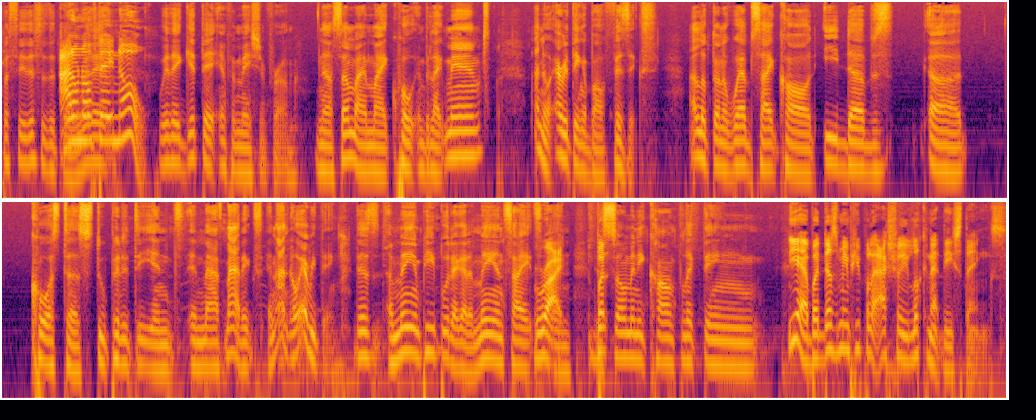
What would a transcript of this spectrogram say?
But see, this is the thing. I don't know where if they know. where they get their information from. Now, somebody might quote and be like, "Man, I know everything about physics. I looked on a website called eDub's uh, course to stupidity in in mathematics, and I know everything. There's a million people that got a million sites, Right. and there's But- so many conflicting. Yeah, but it doesn't mean people are actually looking at these things.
